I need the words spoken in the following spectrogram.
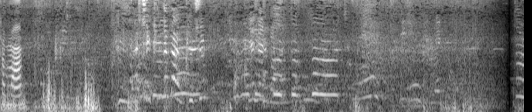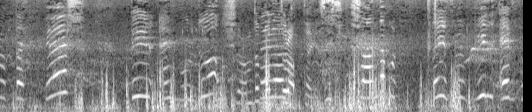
Tamam. Çekildi ben küçük. Gelir bana. Bir ev buldu. Şu anda bu taraftayız. Şu anda bu bir ev buldu.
